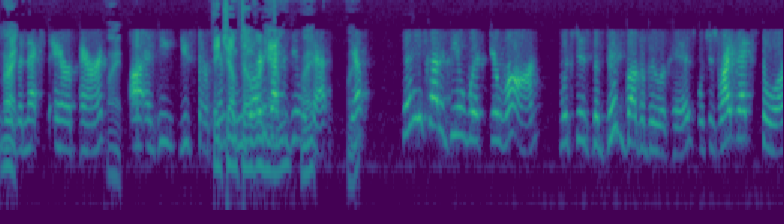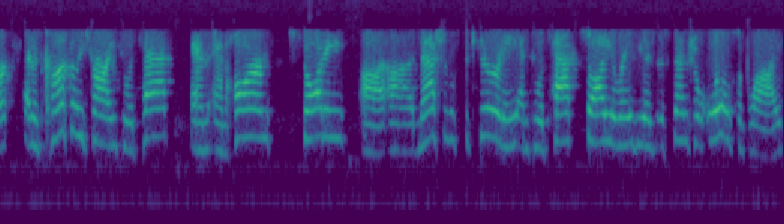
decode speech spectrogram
right. the next heir apparent, right. uh, and he usurped they him. jumped so over already him. got to deal right. with that. Yep. Then he's got to deal with Iran, which is the big bugaboo of his, which is right next door, and is constantly trying to attack and and harm Saudi uh, uh, national security and to attack Saudi Arabia's essential oil supply.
